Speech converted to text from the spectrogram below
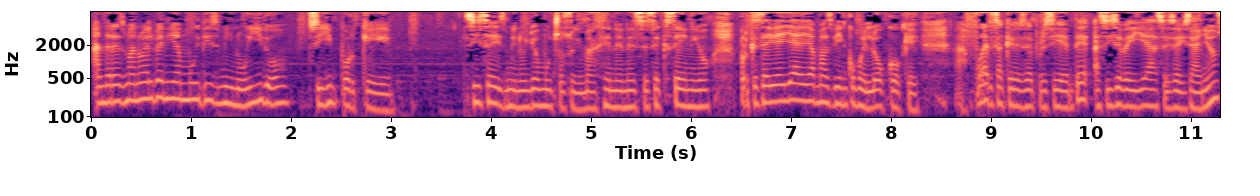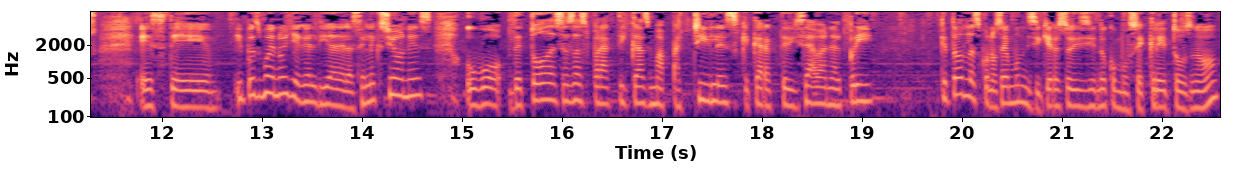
Andrés Manuel venía muy disminuido, sí, porque sí se disminuyó mucho su imagen en ese sexenio, porque se veía ya más bien como el loco que a fuerza quiere ser presidente, así se veía hace seis años. Este, y pues bueno, llega el día de las elecciones, hubo de todas esas prácticas mapachiles que caracterizaban al PRI, que todos las conocemos, ni siquiera estoy diciendo como secretos, ¿no?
